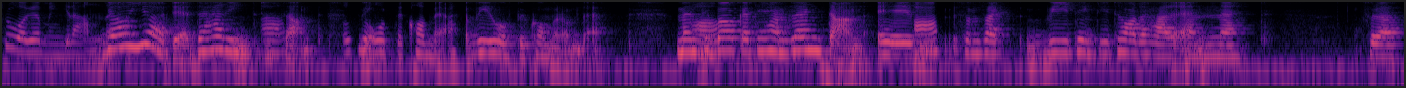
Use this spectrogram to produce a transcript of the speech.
fråga min granne. Ja, gör det. Det här är intressant. Och så Vi, återkommer jag. vi återkommer om det. Men Ja. tillbaka till hemlängtan. Eh, Ja. Som sagt, vi tänkte ju ta det här ämnet för att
